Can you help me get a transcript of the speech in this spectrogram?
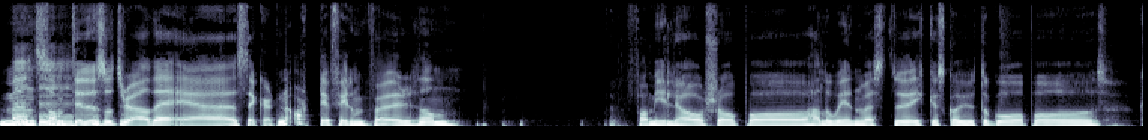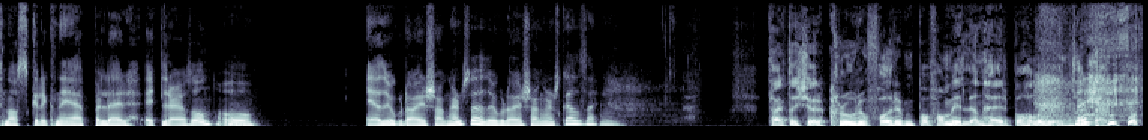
Men samtidig så tror jeg det er sikkert en artig film for sånn familier å se på halloween hvis du ikke skal ut og gå på knask eller knep eller et eller annet sånt. Og er du glad i sjangeren, så er du glad i sjangeren, skal jeg si. Tenkte å kjøre kloroform på familien her på halloween. tenkte jeg.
